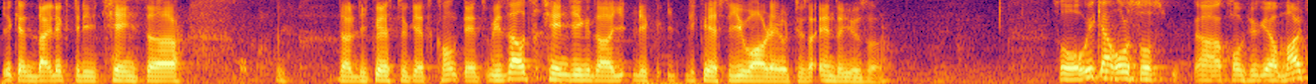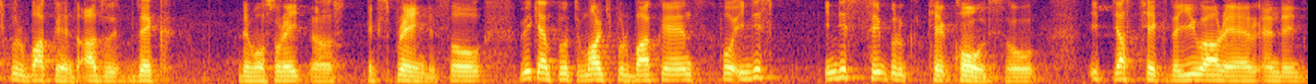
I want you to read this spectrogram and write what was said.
you can directly change the the request to get content without changing the request URL to the end user. So we can also uh, configure multiple backends as Zeck demonstrate uh, explained. So we can put multiple backends for in this in this simple code. So it just check the URL and then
